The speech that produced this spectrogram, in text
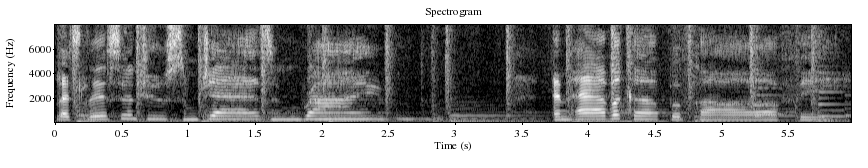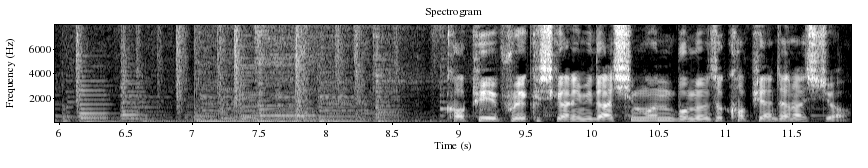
Let's listen to some jazz and rhyme and have a cup of coffee. 커피 브레이크 시간입니다. 신문 보면서 커피 한 잔 하시죠.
